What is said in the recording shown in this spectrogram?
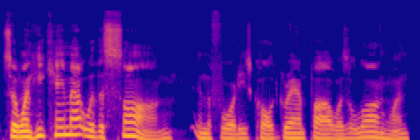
So when he came out with a song in the 40s called Grandpa Was a Long One,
